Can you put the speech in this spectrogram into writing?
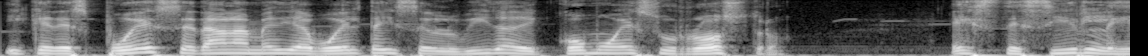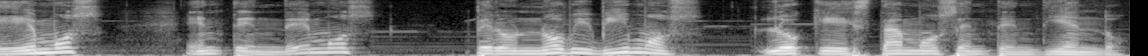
y que después se da la media vuelta y se olvida de cómo es su rostro. Es decir, leemos, entendemos, pero no vivimos lo que estamos entendiendo.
